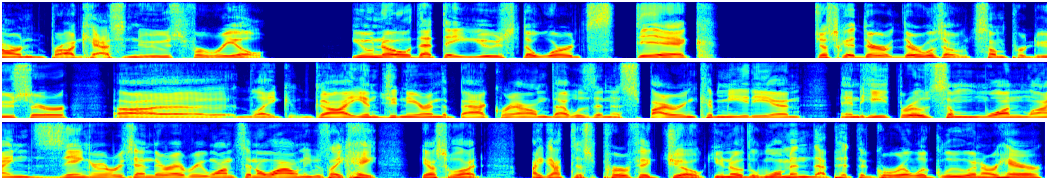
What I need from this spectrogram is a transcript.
our broadcast news for real? You know that they used the word stick. Just there, there was a some producer, uh, like guy engineer in the background that was an aspiring comedian, and he throws some one-line zingers in there every once in a while, and he was like, "Hey, guess what? I got this perfect joke. You know, the woman that put the gorilla glue in her hair?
